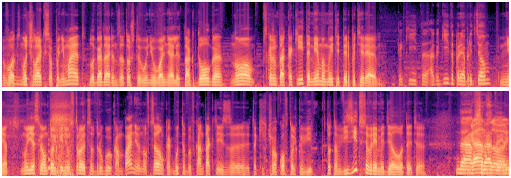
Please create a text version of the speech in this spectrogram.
Вот, но человек все понимает, благодарен за то, что его не увольняли так долго. Но, скажем так, какие-то мемы мы теперь потеряем. Какие-то, а какие-то приобретем. Нет, ну если он только не устроится в другую компанию, но в целом как будто бы ВКонтакте из э, таких чуваков только... ви- Кто там, визит все время делал вот эти? Да, Ганзо, еще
